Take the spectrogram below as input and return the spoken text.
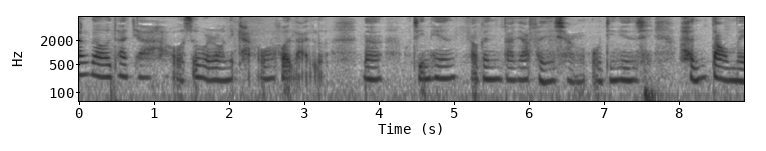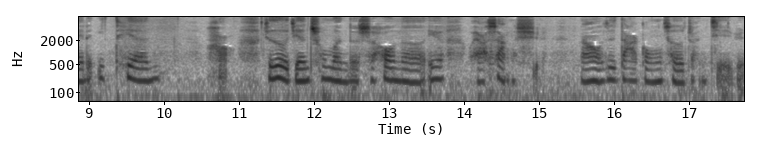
Hello，大家好，我是维罗妮卡，我回来了。那我今天要跟大家分享，我今天是 很倒霉的一天。好，就是我今天出门的时候呢，因为我要上学，然后我是搭公车转捷运，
